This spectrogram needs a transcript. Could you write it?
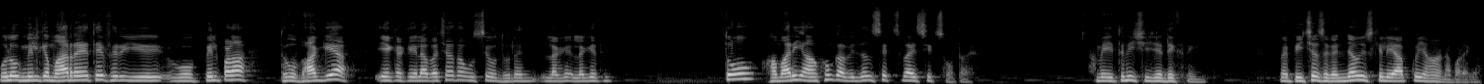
वो लोग मिल के मार रहे थे फिर ये वो पिल पड़ा तो वो भाग गया। एक अकेला बचा था उससे वो धुने लगे लगे थे। तो हमारी आँखों का विजन सिक्स बाई सिक्स होता है। हमें इतनी चीज़ें दिख रही मैं पीछे से गंजा हूँ, इसके लिए आपको यहाँ आना पड़ेगा।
